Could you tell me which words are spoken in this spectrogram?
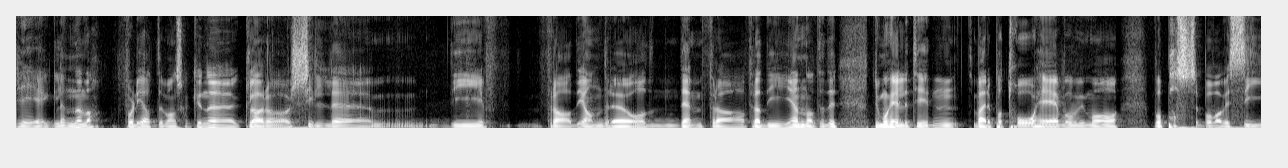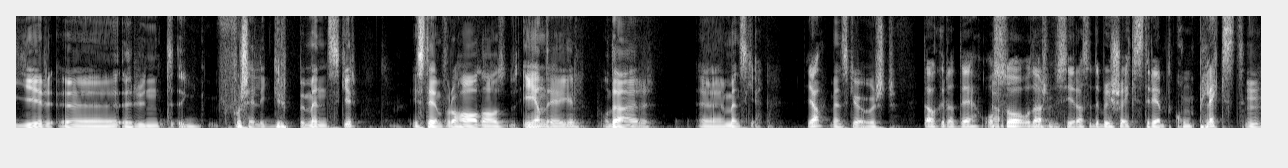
reglene, da. Fordi at man skal kunne klare å skille de fra de andre og dem fra, fra de igjen. At det, du må hele tiden være på tå hev, og vi må, må passe på hva vi sier eh, rundt forskjellige grupper mennesker. Istedenfor å ha da én regel, og det er eh, mennesket. Ja. Mennesket øverst. Det er akkurat det. Også, Og det er som du sier, altså, det blir så ekstremt komplekst. Mm.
